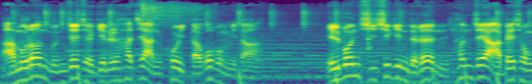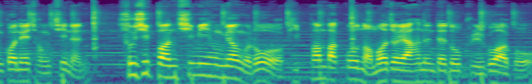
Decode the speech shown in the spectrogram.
아무런 문제 제기를 하지 않고 있다고 봅니다. 일본 지식인들은 현재 아베 정권의 정치는 수십 번 시민혁명으로 비판받고 넘어져야 하는데도 불구하고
